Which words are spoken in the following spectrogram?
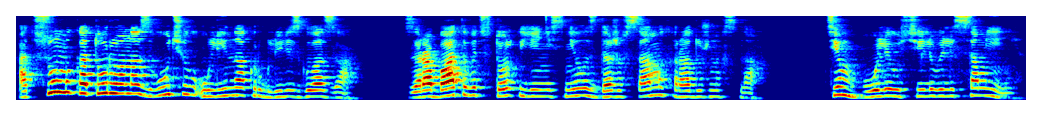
От суммы, которую он озвучил, у Лины округлились глаза. Зарабатывать столько ей не снилось даже в самых радужных снах. Тем более усиливались сомнения,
